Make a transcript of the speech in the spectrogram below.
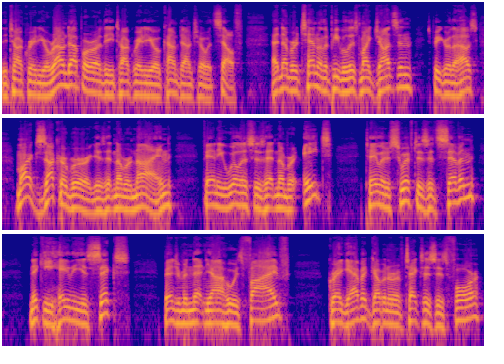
the Talk Radio Roundup or the Talk Radio Countdown Show itself. At number 10 on the people list, Mike Johnson, Speaker of the House. Mark Zuckerberg is at number 9. Fani Willis is at number 8. Taylor Swift is at 7. Nikki Haley is 6. Benjamin Netanyahu is 5. Greg Abbott, governor of Texas, is 4.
